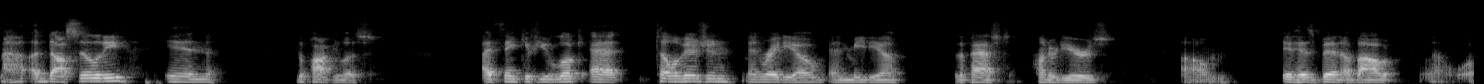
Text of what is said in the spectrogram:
a docility in the populace. I think if you look at television and radio and media for the past hundred years, um, it has been about uh,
